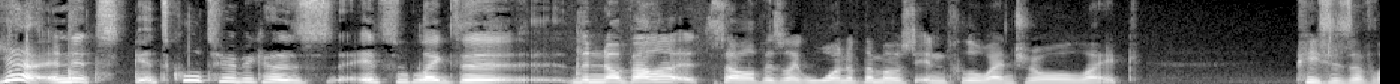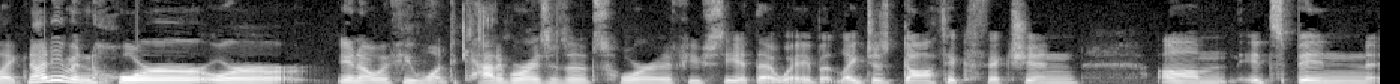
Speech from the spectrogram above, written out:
yeah, and it's it's cool too because it's like the the novella itself is like one of the most influential like pieces of like not even horror or you know if you want to categorize it as horror if you see it that way, but like just gothic fiction. Um, it's been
